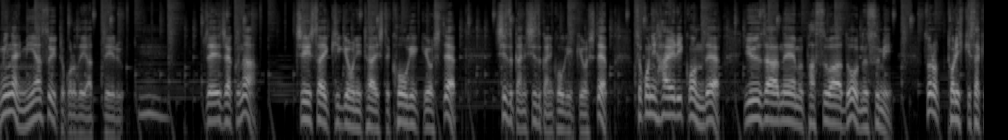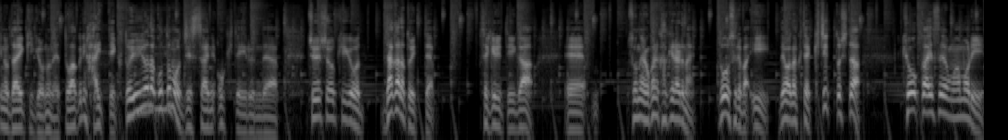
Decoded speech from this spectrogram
みんなに見やすいところでやっている、うん、脆弱な小さい企業に対して攻撃をして静かに静かに攻撃をしてそこに入り込んでユーザーネームパスワードを盗みその取引先の大企業のネットワークに入っていくというようなことも実際に起きているんで中小企業だからといってセキュリティが、えー、そんなにお金かけられないどうすればいいではなくてきちっとした境界線を守り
